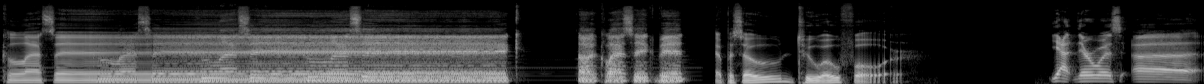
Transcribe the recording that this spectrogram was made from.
Classic. Classic. Classic. A classic bit. Episode 204. Yeah, there was uh,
